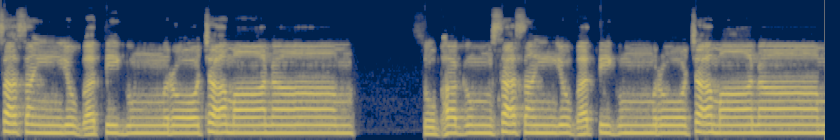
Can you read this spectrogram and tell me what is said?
ससंयुवतिगुं रोचमानाम् सुभगुं ससंयुवतिगुं रोचमानाम्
